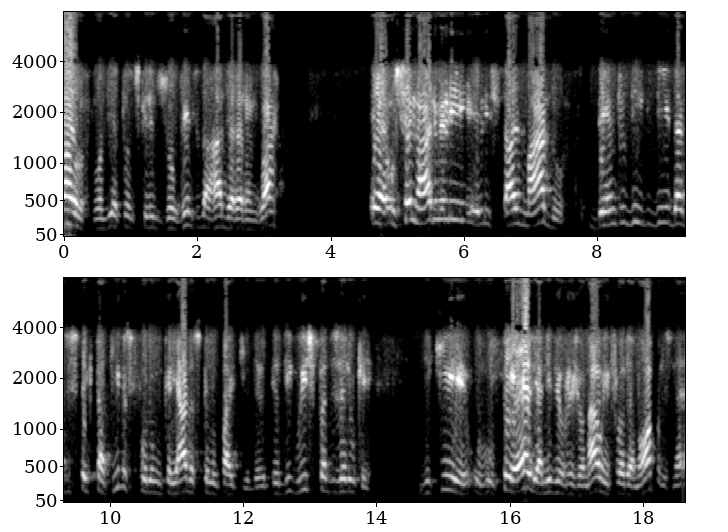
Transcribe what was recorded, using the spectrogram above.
Saulo. Bom dia a todos os queridos ouvintes da Rádio Araranguá. É, o cenário ele, ele está armado dentro de, de, das expectativas que foram criadas pelo partido. Eu, eu digo isso para dizer o quê? De que o, o, PL a nível regional em Florianópolis, né,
